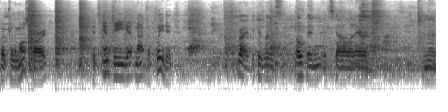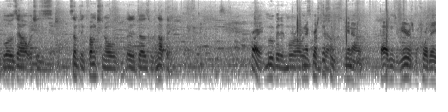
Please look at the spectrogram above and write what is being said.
But for the most part, it's empty yet not depleted. Right, because when it's open, it's got all that air in it. And then it blows out, which is something functional that it does with nothing. Right. Move it and more always And of course, this out. is, you know, thousands of years before they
